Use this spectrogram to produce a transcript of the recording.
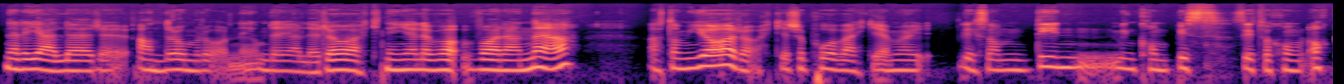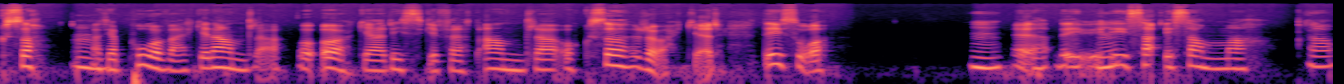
när det gäller andra områden, om det gäller rökning eller vad, vad det än är. Att om jag röker så påverkar jag mig, liksom din, min kompis situation också. Mm. Att jag påverkar andra och ökar risker för att andra också röker. Det är så, Mm. eh, det är Mm. i, i samma, Ja,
